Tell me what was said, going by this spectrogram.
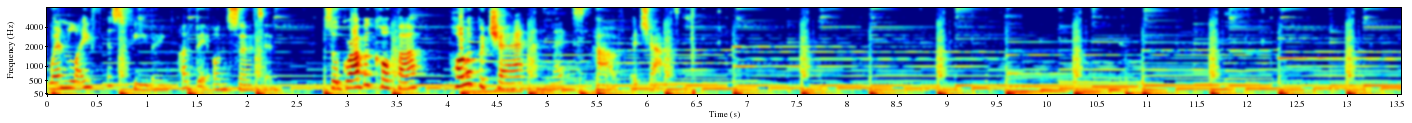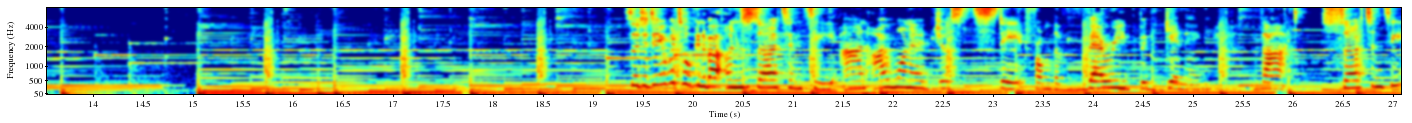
when life is feeling a bit uncertain. So grab a cuppa, pull up a chair, and let's have a chat. So, today we're talking about uncertainty, and I want to just state from the very beginning that Certainty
